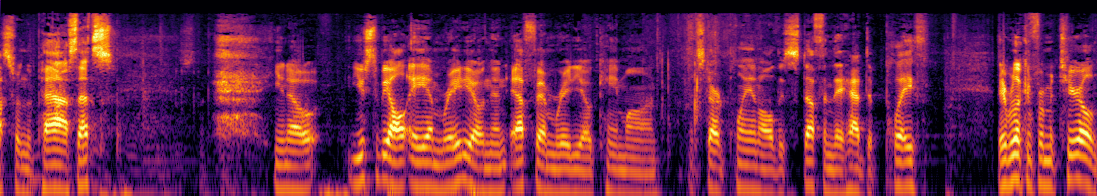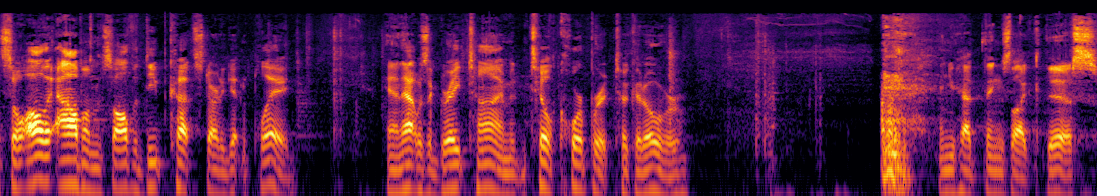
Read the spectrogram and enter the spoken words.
blast from the past. That's, you know, used to be all AM radio, and then FM radio came on and started playing all this stuff, and they had to play. They were looking for material, and so all the albums, all the deep cuts started getting played. And that was a great time until corporate took it over. and you had things like this.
